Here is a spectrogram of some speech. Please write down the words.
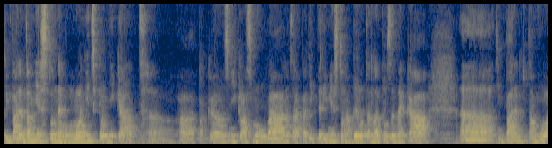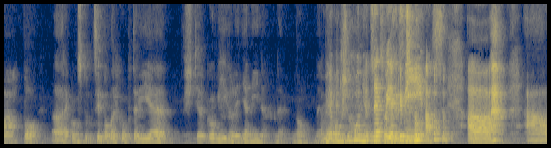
tím pádem tam město nemohlo nic podnikat. A pak vznikla smlouva, na základě který město nabilo tenhle pozemek a tím pádem to tam volá po eh, rekonstrukci povrchu, který je štěrkový, hliněný, ne, ne, no, nepěkný, je všeho něco, nepěkný asi. A, a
